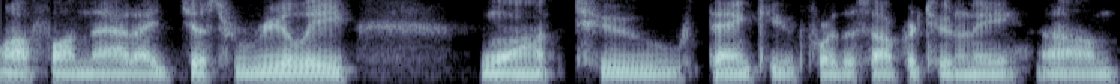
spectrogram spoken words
off on that, I just really want to thank you for this opportunity. Um,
